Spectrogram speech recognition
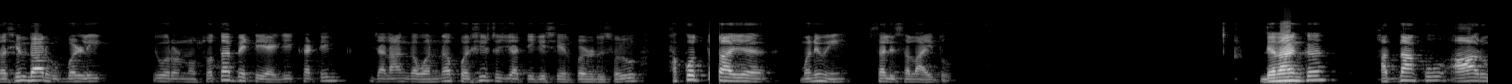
ತಹಸೀಲ್ದಾರ್ ಹುಬ್ಬಳ್ಳಿ ಇವರನ್ನು ಸ್ವತಃ ಭೇಟಿಯಾಗಿ ಕಟಿಂಗ್ ಜನಾಂಗವನ್ನ ಪರಿಶಿಷ್ಟ ಜಾತಿಗೆ ಸೇರ್ಪಡಿಸಲು ಹಕ್ಕೊತ್ತಾಯ ಮನವಿ ಸಲ್ಲಿಸಲಾಯಿತು. ದಿನಾಂಕ ಹದಿನಾಲ್ಕು ಆರು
